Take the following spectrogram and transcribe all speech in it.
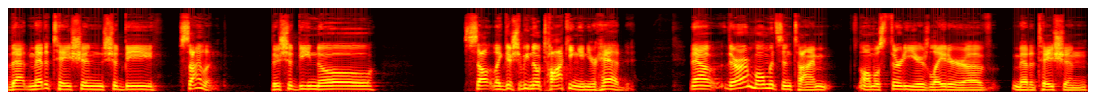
that meditation should be silent. There should be no like there should be no talking in your head. Now, there are moments in time almost 30 years later of meditation.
